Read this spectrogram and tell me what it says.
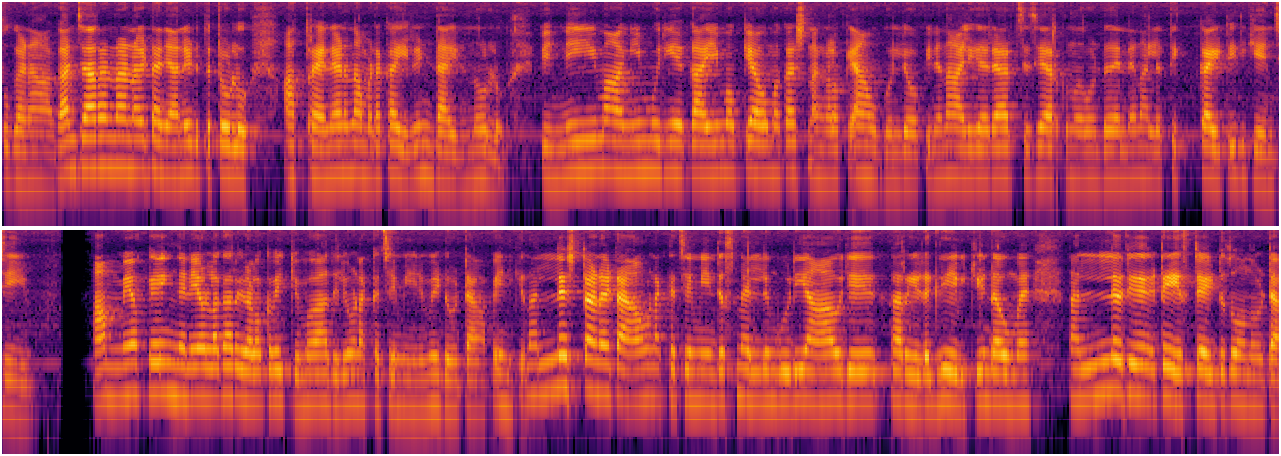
സുഖമാണ് ആകെ അഞ്ചാറെണ്ണമാണ് കേട്ടോ ഞാൻ എടുത്തിട്ടുള്ളൂ. അത്ര തന്നെയാണ് നമ്മുടെ കയ്യിൽ ഉണ്ടായിരുന്നുള്ളൂ. പിന്നെ ഈ മാങ്ങയും മുരിങ്ങക്കായും ഒക്കെ ആകുമ്പോൾ കഷ്ണങ്ങളൊക്കെ ആകുമല്ലോ പിന്നെ നാളികേരം അരച്ച് ചേർക്കുന്നത് കൊണ്ട് തന്നെ നല്ല തിക്കായിട്ട് ഇരിക്കുകയും ചെയ്യും. അമ്മയൊക്കെ ഇങ്ങനെയുള്ള കറികളൊക്കെ വെക്കുമ്പോൾ അതിൽ ഉണക്കച്ചെമ്മീനും ഇടും കേട്ടോ. അപ്പോൾ എനിക്ക് നല്ല ഇഷ്ടമാണ് കേട്ടോ ആ ഉണക്കച്ചെമ്മീന്റെ സ്മെല്ലും കൂടി ആ ഒരു കറിയുടെ ഗ്രേവിക്ക് ഉണ്ടാകുമ്പോൾ നല്ലൊരു ടേസ്റ്റ് ആയിട്ട് തോന്നും കേട്ടോ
